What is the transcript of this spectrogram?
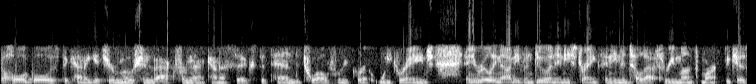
The whole goal is to kind of get your motion back from that kind of six to 10 to 12 week, week range. And you're really not even doing any strengthening until that three month mark because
